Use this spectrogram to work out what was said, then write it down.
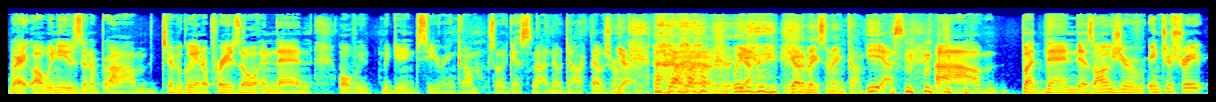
right? All we need is an um, typically an appraisal, and then well, we, we do need to see your income, so I guess not no doc. That was wrong. Yeah. Yeah. yeah, yeah. We- Yeah. You got to make some income. Yes. um, but then as long as your interest rate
